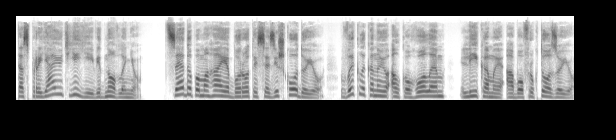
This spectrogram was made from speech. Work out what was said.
та сприяють її відновленню. Це допомагає боротися зі шкодою, викликаною алкоголем, ліками або фруктозою.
